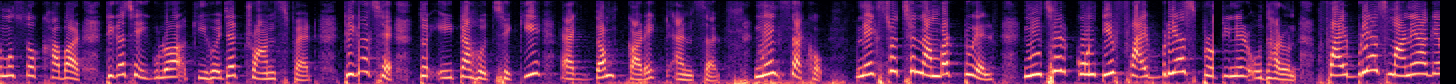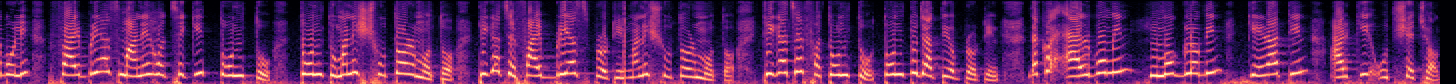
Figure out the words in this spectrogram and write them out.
সমস্ত খাবার, ঠিক আছে? এগুলো কি হয়ে যায়? ট্রান্স ফ্যাট ঠিক আছে? তো এইটা হচ্ছে কি? একদম কারেক্ট অ্যান্সার নেক্সট দেখো নেক্সট হচ্ছে নাম্বার টুয়েলভ নিচের কোনটি ফাইব্রিয়াস প্রোটিনের উদাহরণ? ফাইব্রিয়াস মানে আগে বলি ফাইব্রিয়াস মানে হচ্ছে কি? তন্তু। তন্তু মানে সুতোর মতো। ঠিক আছে? ফাইব্রিয়াস প্রোটিন মানে সুতোর মতো। ঠিক আছে? তন্তু। তন্তু জাতীয় প্রোটিন দেখো অ্যালবুমিন হিমোগ্লোবিন, কেরাটিন আর কি উৎসেচক।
